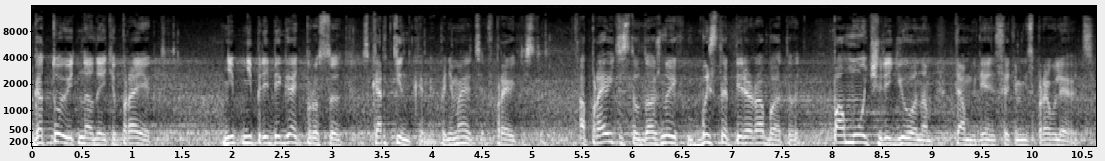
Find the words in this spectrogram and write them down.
Готовить надо эти проекты. Не, не прибегать просто с картинками, понимаете, в правительство. А правительство должно их быстро перерабатывать, помочь регионам там, где они с этим не справляются.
